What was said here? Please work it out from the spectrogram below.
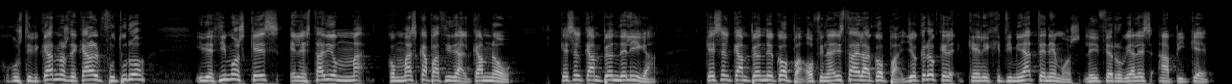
justificarnos de cara al futuro y decimos que es el estadio con más capacidad, el Camp Nou, que es el campeón de liga que es el campeón de Copa o finalista de la Copa. Yo creo que, legitimidad tenemos, le dice Rubiales a Piqué.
